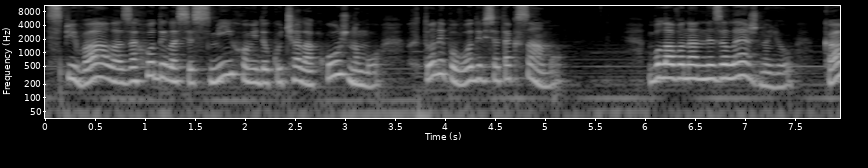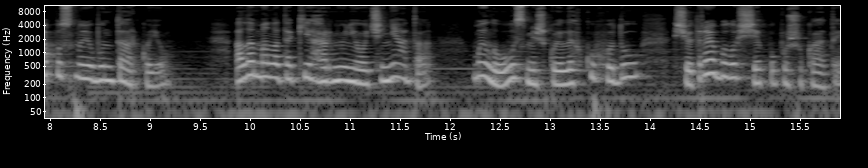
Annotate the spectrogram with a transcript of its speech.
співала, заходилася сміхом і докучала кожному, хто не поводився так само. Була вона незалежною, капусною бунтаркою, але мала такі гарнюні оченята, милу усмішку і легку ходу, що треба було ще попошукати.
